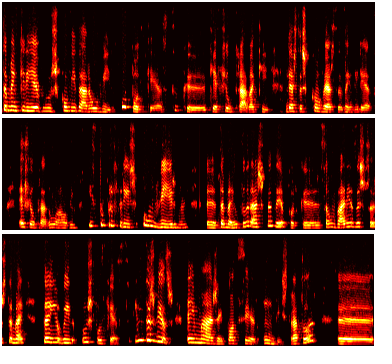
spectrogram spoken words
também queria vos convidar a ouvir o podcast que, que é filtrado aqui destas conversas em direto, é filtrado o áudio, e se tu preferires ouvir-me, eh, também o poderás fazer, porque são várias as pessoas que também têm ouvido os podcasts. E muitas vezes a imagem pode ser um distrator, eh,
